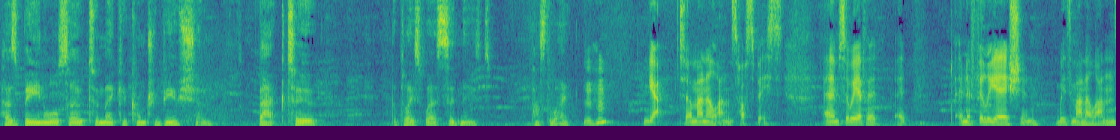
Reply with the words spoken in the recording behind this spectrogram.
has been also to make a contribution back to the place where Sydney's passed away. Mm-hmm. Yeah, so Manor Hospice. Um, so we have a, a an affiliation with Manor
